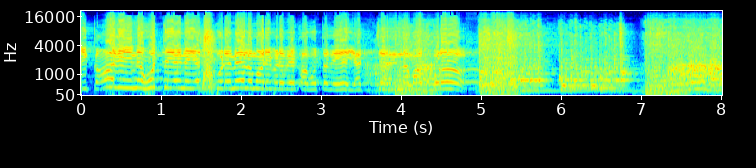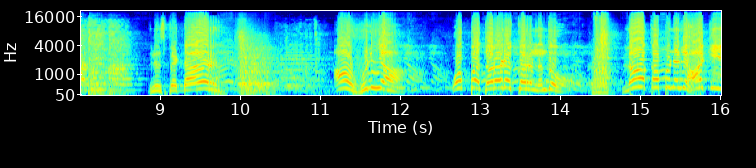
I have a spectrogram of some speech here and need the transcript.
ಈ ಕಾಲಿನ ಹುದ್ದೆಯನ್ನು ಎತ್ತು ಬುಡ ಮೇಲು ಮಾಡಿಬಿಡಬೇಕಾಗುತ್ತದೆ. ಎಚ್ಚರದಿಂದ ಮಾತು ಕೊಡು. ಇನ್ಸ್ಪೆಕ್ಟರ್ ಆ ಹುಲಿಯ ಒಬ್ಬ ದರೋಡೆಕೋರನಂದು ಲಾಕಪ್ನಲ್ಲಿ ಹಾಕಿ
